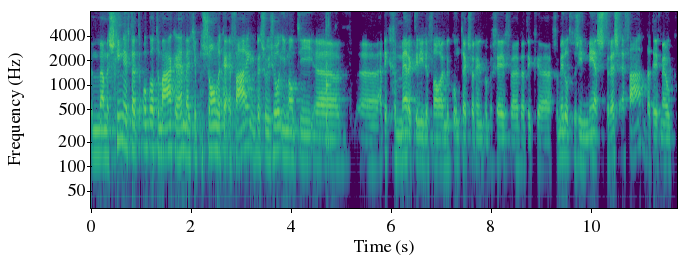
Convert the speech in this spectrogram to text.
maar misschien heeft dat ook wel te maken hè, met je persoonlijke ervaring. Ik ben sowieso iemand die. Uh, heb ik gemerkt in ieder geval in de context waarin ik me begeef, uh, dat ik gemiddeld gezien meer stress ervaar. Dat heeft mij ook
